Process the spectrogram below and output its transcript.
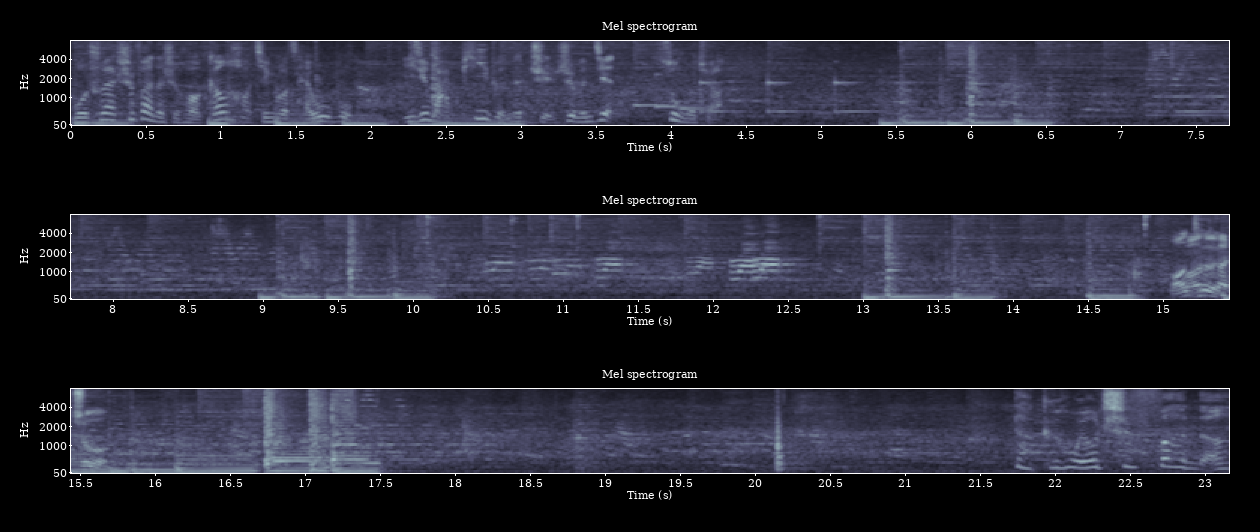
我出来吃饭的时候，刚好经过财务部，已经把批准的纸质文件送过去了。王特助，大哥，我要吃饭呢。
